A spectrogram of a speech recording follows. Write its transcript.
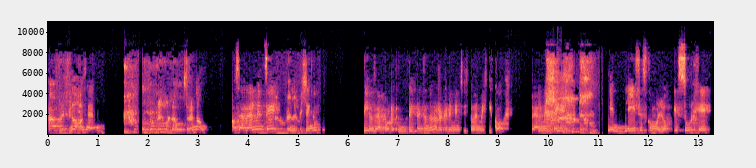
A preferir. No, o sea, una o la otra. No, o sea, realmente tengo, sí, o sea, por, pensando en los requerimientos y todo en México, Realmente el bliss es como lo que surge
